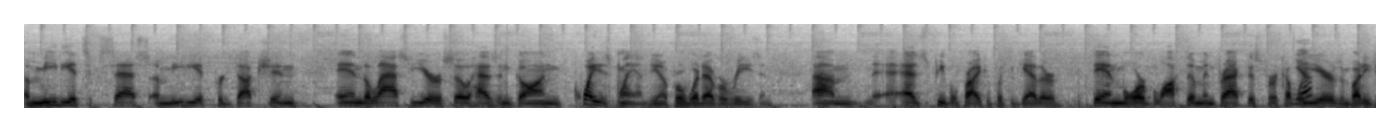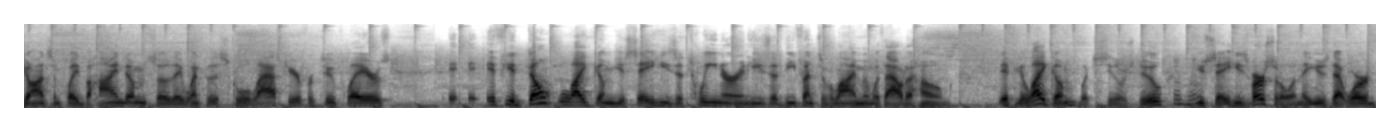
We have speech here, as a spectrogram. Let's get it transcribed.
immediate success, immediate production, and the last year or so hasn't gone quite as planned, you know, for whatever reason. Um, as people probably could put together, Dan Moore blocked him in practice for a couple yep. of years, and Buddy Johnson played behind him. So they went to the school last year for two players if you don't like him, you say he's a tweener and he's a defensive lineman without a home if you like him, which Steelers do, mm-hmm. you say he's versatile, and they use that word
